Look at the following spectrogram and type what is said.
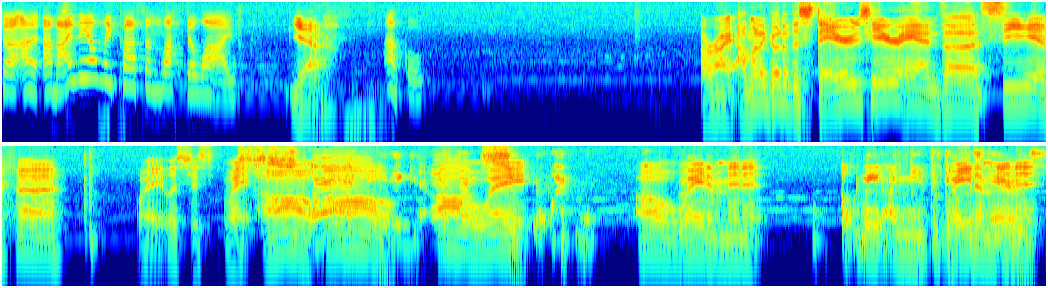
So I, am I the only person left alive? Yeah. Oh, cool. All right, I'm gonna go to the stairs here and uh, see if. Uh... Wait, let's just wait. Oh, oh, oh, wait. oh, wait a minute. Help me! I need to get Wait a minute.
